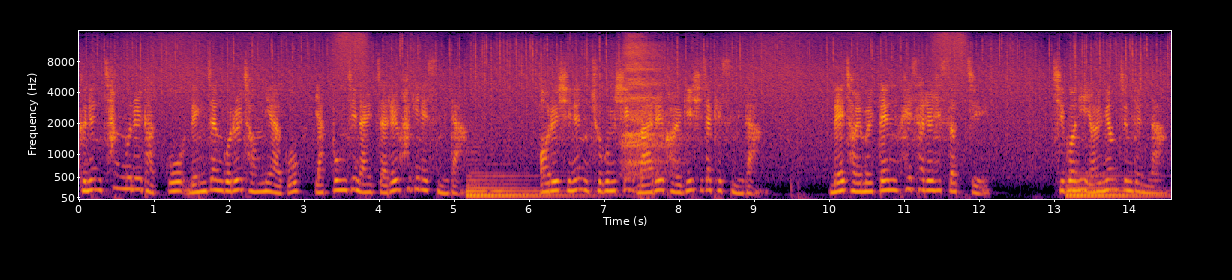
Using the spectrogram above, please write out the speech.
그는 창문을 닫고 냉장고를 정리하고 약봉지 날짜를 확인했습니다. 어르신은 조금씩 말을 걸기 시작했습니다. 내 젊을 땐 회사를 했었지. 직원이 10명쯤 됐나.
